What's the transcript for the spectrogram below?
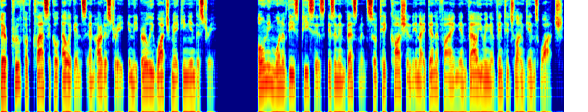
They're proof of classical elegance and artistry in the early watchmaking industry. Owning one of these pieces is an investment so take caution in identifying and valuing a vintage Longines watch.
